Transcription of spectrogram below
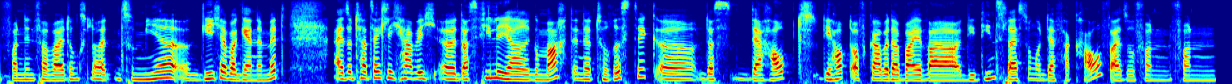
von den Verwaltungsleuten zu mir, äh, gehe ich aber gerne mit. Also tatsächlich habe ich äh, das viele Jahre gemacht in der Touristik. Äh, das, der Haupt, die Hauptaufgabe dabei war die Dienstleistung und der Verkauf, also von, von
